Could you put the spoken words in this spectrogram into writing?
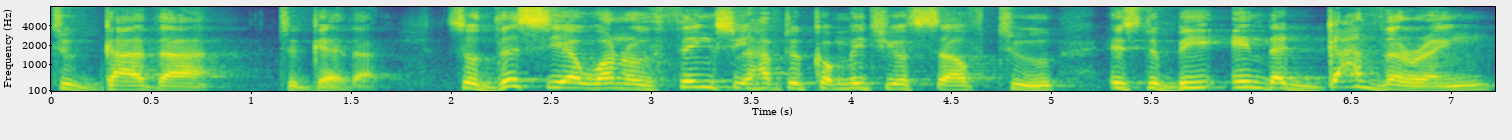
to gather together. So, this year, one of the things you have to commit yourself to is to be in the gathering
